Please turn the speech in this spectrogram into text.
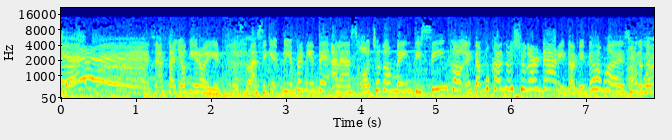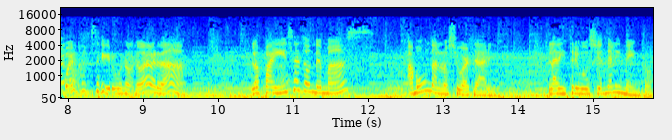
Yes. Hasta yo quiero ir. Así que bien pendiente a las 8.25. Están buscando un Sugar Daddy. También te vamos a decir Ah, dónde bueno. puedes conseguir uno. No, de verdad. Los países donde más abundan los Sugar Daddy. La distribución de alimentos,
